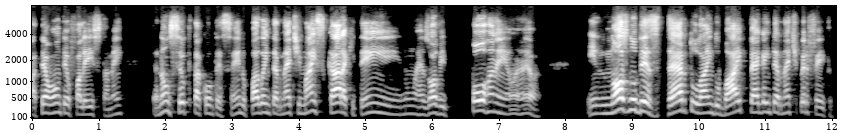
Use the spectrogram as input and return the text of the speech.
até ontem eu falei isso também. Eu não sei o que está acontecendo, pago a internet mais cara que tem, não resolve porra nenhuma. E nós no deserto lá em Dubai pega a internet perfeito.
